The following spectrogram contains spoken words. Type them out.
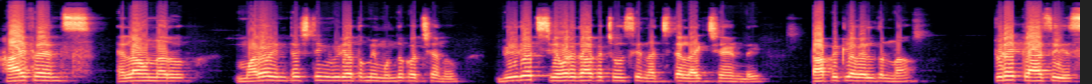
హాయ్ ఫ్రెండ్స్ ఎలా ఉన్నారు? మరో ఇంట్రెస్టింగ్ వీడియోతో మీ ముందుకు వచ్చాను. వీడియో చివరి దాకా చూసి నచ్చితే లైక్ చేయండి. టాపిక్లో వెళ్తున్నా. Today class is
